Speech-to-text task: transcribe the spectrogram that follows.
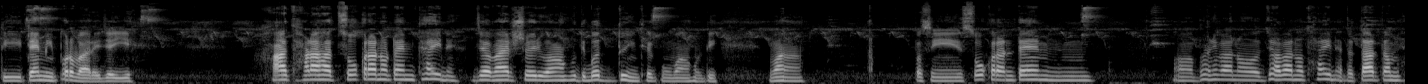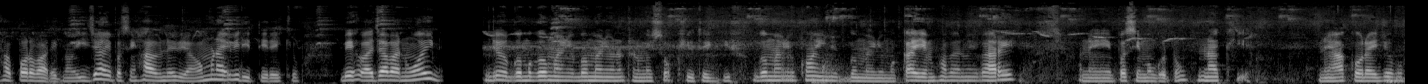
તી ટાઈમી પરવારે જઈએ. હાથ, હાડા હાથ છોકરાનો ટાઈમ થાય ને જે વાર સોર્યું વાં સુધી બધું થેગું વાં સુધી. વાં. પછી છોકરાનો ટાઈમ ભણવાનો, જવાનો થાય ને, તો તાર તમે હા પરવારે ગયો એ જાય પછી હાવ નવી. હમણાં એવી રીતે રાખ્યું. બેહવા જવાનું હોય ને, જો ગમ, ગમાણ્યું, બમાણ્યું નઠણમાં સોખ્યું થઈ ગયું. ગમાણ્યું કંઈ નથી ગમાણ્યુંમાં કાયમ હવારમાં વારે અને પછી મગોટું નાખીએ. ને આખો રાઈ જો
